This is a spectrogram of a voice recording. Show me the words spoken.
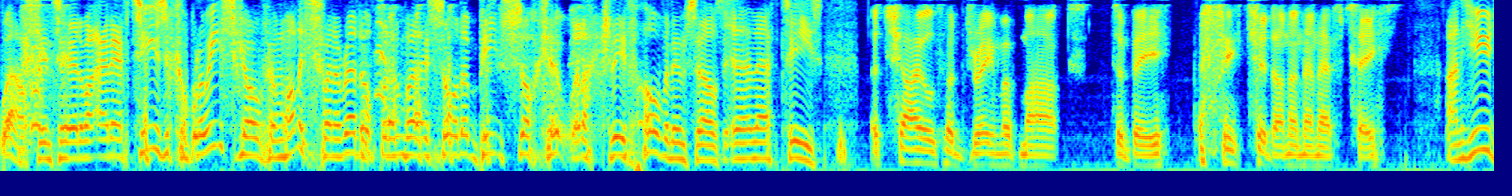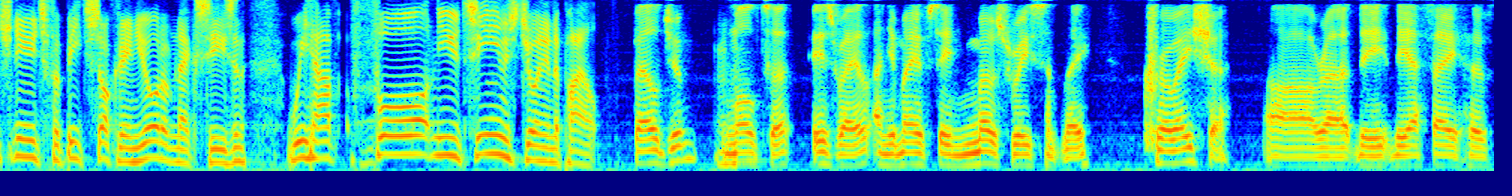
Well, since I heard about NFTs a couple of weeks ago, if I'm honest, when I read up and when I saw that beach soccer were actually involving themselves in NFTs. A childhood dream of Mark's to be featured on an NFT. And huge news for beach soccer in Europe next season. We have four new teams joining the pile. Belgium, Malta, Israel, and you may have seen most recently Croatia. Are uh, the the FA have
